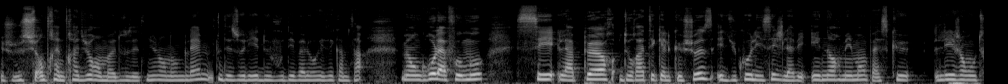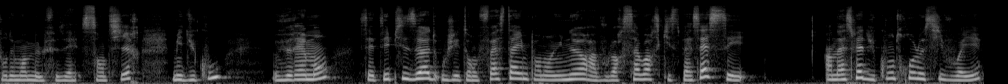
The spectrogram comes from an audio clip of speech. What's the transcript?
Je suis en train de traduire en mode vous êtes nul en anglais, désolée de vous dévaloriser comme ça. Mais en gros, la FOMO, c'est la peur de rater quelque chose. Et du coup, au lycée, je l'avais énormément parce que les gens autour de moi me le faisaient sentir. Mais du coup, vraiment, cet épisode où j'étais en fast time pendant une heure à vouloir savoir ce qui se passait, c'est un aspect du contrôle aussi, vous voyez.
